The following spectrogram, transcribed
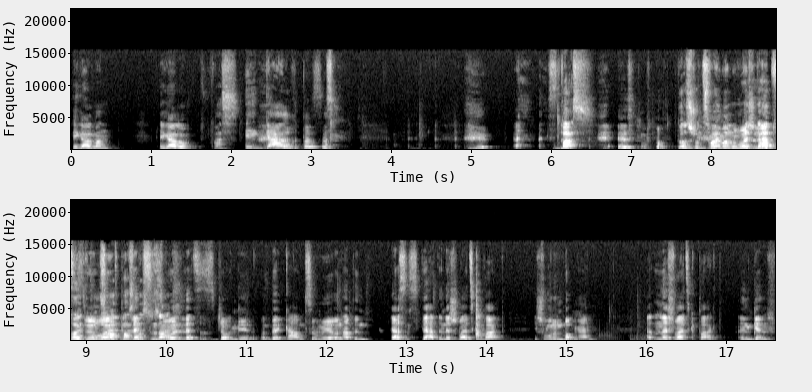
Egal wann. Egal ob was, egal. Was? Du hast schon zweimal Unrecht gehabt heute, du musst aufpassen, was du letztens, wir sagst. wollten letztens joggen gehen und der kam zu mir und hat in, erstens, der hat in der Schweiz geparkt. Ich wohne in Bockenheim. Er hat in der Schweiz geparkt, in Genf.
